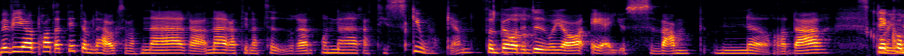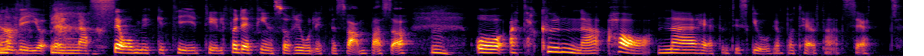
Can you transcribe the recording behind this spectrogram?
Men vi har pratat lite om det här också, om att nära, nära till naturen och nära till skogen. För både du och jag är ju svampnördar. Det skoja. kommer vi att ägna så mycket tid till för det finns så roligt med svamp alltså. Mm. Och att kunna ha närheten till skogen på ett helt annat sätt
